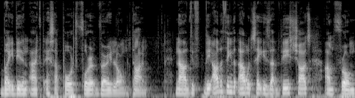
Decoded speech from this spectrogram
but it didn't act as support for a very long time. Now, the, the other thing that I would say is that these charts are from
